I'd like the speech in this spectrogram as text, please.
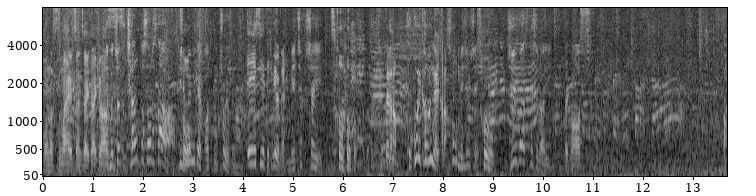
このスマイルちゃんじゃあいただきまでもすちょっとちゃんとそのさフィルムみたいなのかかって超よくない？衛生的だよね。めちゃくちゃいい。そう。だからほこりかぶんないから。そうめちゃくちゃいいそう。い10バーツでそれはいい。ただきます。あ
